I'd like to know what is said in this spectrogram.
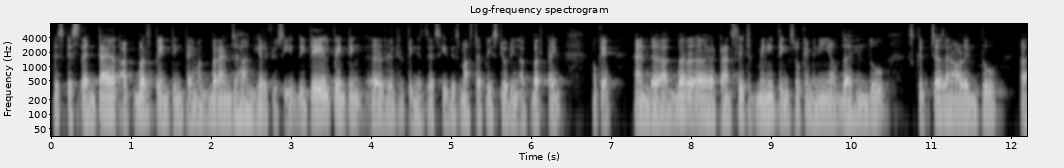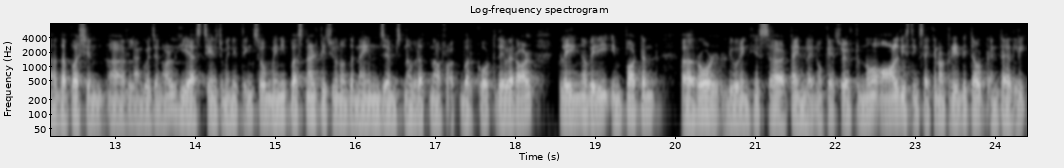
This is the entire Akbar's painting time, Akbar and Jahangir. If you see, detailed painting related thing is there. See this masterpiece during Akbar time. Okay, and uh, Akbar uh, translated many things. Okay, many of the Hindu scriptures and all into uh, the Persian uh, language and all. He has changed many things. So many personalities, you know, the nine gems, Navratna of Akbar court, they were all playing a very important uh, role during his uh, timeline. Okay, so you have to know all these things. I cannot read it out entirely.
